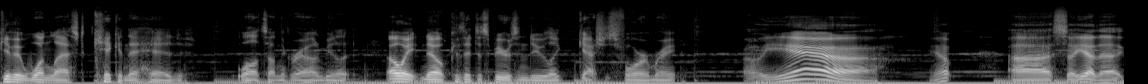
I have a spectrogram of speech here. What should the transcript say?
give it one last kick in the head while it's on the ground. Be like, oh wait, no, because it disappears into like gaseous form, right? Oh yeah. Yep. Uh, so yeah, that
